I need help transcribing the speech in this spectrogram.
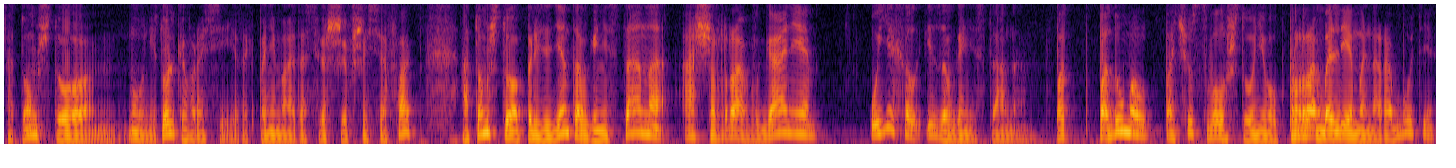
о том, что, ну, не только в России, я так понимаю, это свершившийся факт, о том, что президент Афганистана Ашраф Гани уехал из Афганистана. Подумал, почувствовал, что у него проблемы на работе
